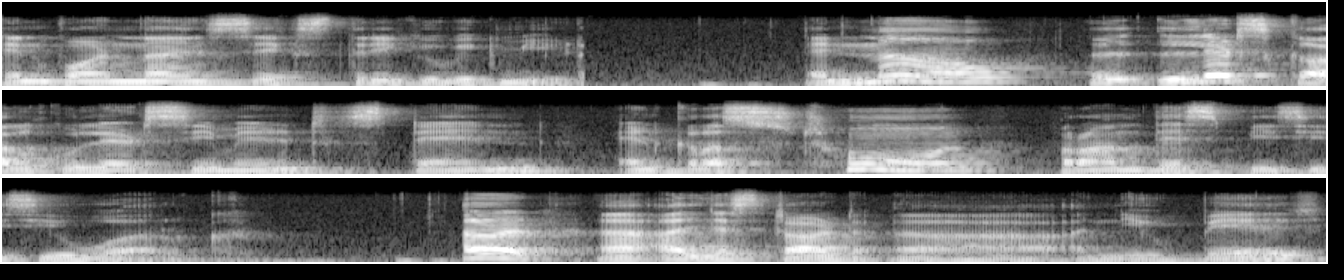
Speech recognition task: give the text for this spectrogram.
10.963 cubic meter. And now let's calculate cement, stand and crushed stone from this PCC work. Alright, uh, I'll just start uh, a new page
